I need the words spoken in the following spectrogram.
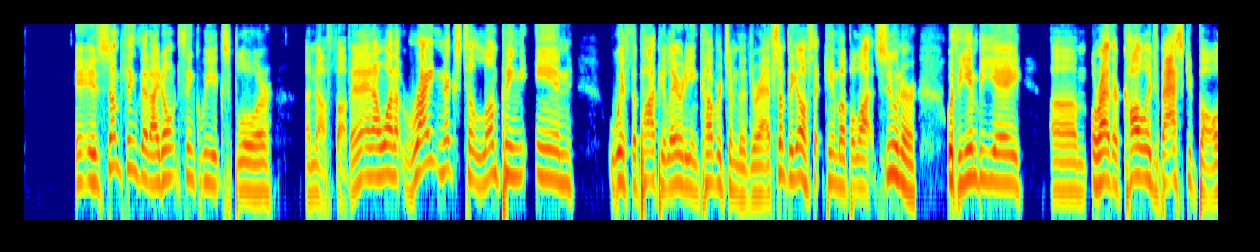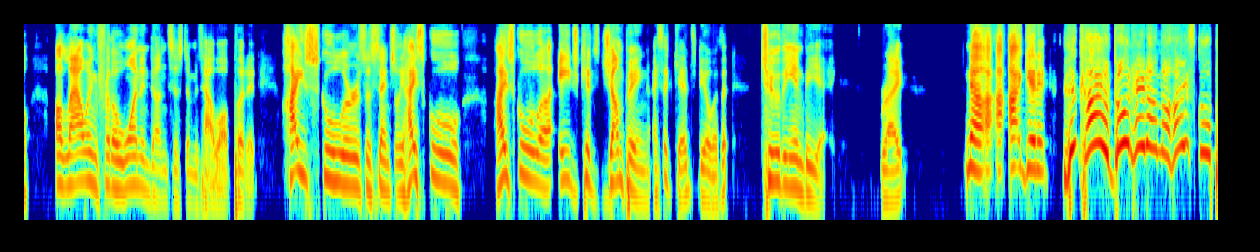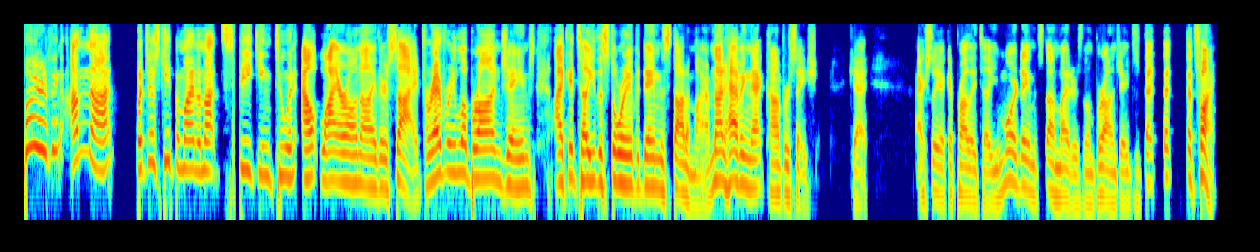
is something that I don't think we explore enough of. And, and I want to, right next to lumping in with the popularity and coverage of the draft, something else that came up a lot sooner with the NBA, um, or rather college basketball allowing for the one and done system is how I'll put it. High schoolers, essentially, high school, high school uh, age kids jumping. I said kids, deal with it to the NBA, right? Now I, I get it. You Kyle, don't hate on the high school player thing. I'm not. But just keep in mind, I'm not speaking to an outlier on either side. For every LeBron James, I could tell you the story of a Damon Stoudamire. I'm not having that conversation. Okay. Actually, I could probably tell you more Damon Stoudamire's than LeBron James. That, that that's fine.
